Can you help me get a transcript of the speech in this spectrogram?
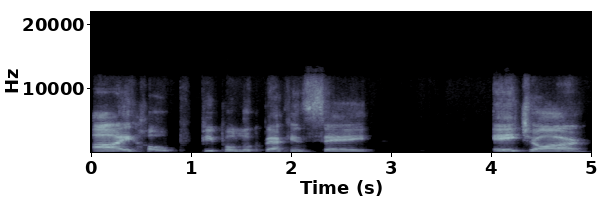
I hope people look back and say, HR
